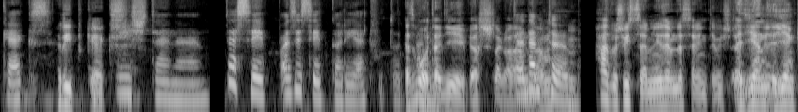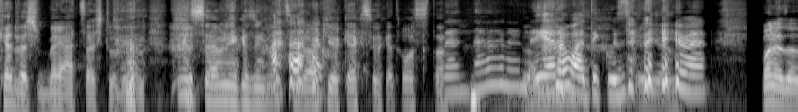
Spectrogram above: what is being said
kex. Rip keks. Istenem. De szép, azért szép karriert futott. Ez volt egy éves legalább, Szerintem nem? több. Hát most visszaemlézem, de szerintem is. Egy ilyen, egy ilyen kedves bejátszás, tudod, ilyen visszaemlékezünk Lacira, aki a kekszőket hozta. Na, na, na, na. Ilyen romantikus zenével. Van ez az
